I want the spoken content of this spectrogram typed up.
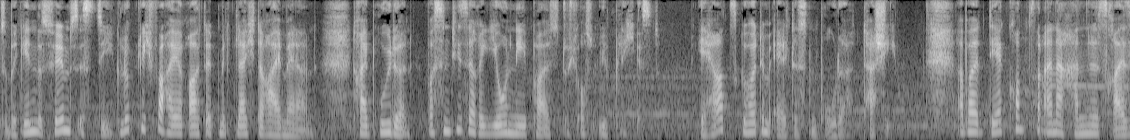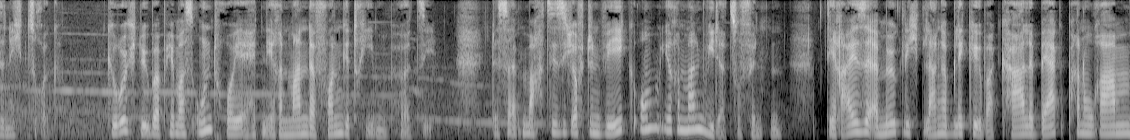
Zu Beginn des Films ist sie glücklich verheiratet mit gleich drei Männern, drei Brüdern, was in dieser Region Nepals durchaus üblich ist. Ihr Herz gehört dem ältesten Bruder, Tashi. Aber der kommt von einer Handelsreise nicht zurück. Gerüchte über Pemas Untreue hätten ihren Mann davongetrieben, hört sie. Deshalb macht sie sich auf den Weg, um ihren Mann wiederzufinden. Die Reise ermöglicht lange Blicke über kahle Bergpanoramen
